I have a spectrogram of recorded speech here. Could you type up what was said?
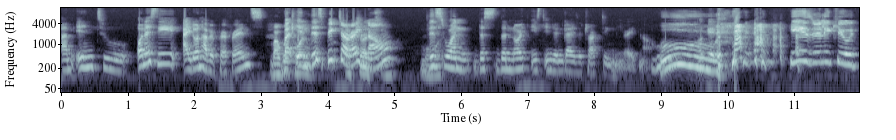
I'm into honestly, I don't have a preference. But But in this picture right now, you this one, this the Northeast Indian guy is attracting me right now. Ooh. Okay. he is really cute.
